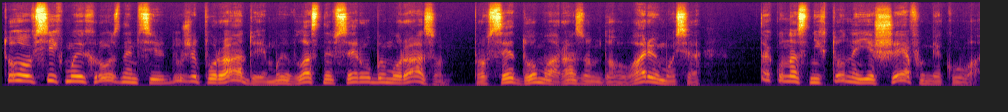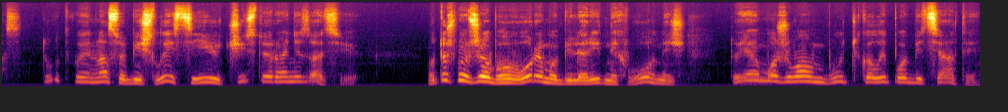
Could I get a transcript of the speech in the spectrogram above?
То всіх моїх рознемців дуже порадує. Ми, власне, все робимо разом. Про все дома разом договарюємося. Так у нас ніхто не є шефом, як у вас. Тут ви нас обійшли з цією чистою організацією. Отож ми вже обговоримо біля рідних вогнищ, то я можу вам будь-коли пообіцяти.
